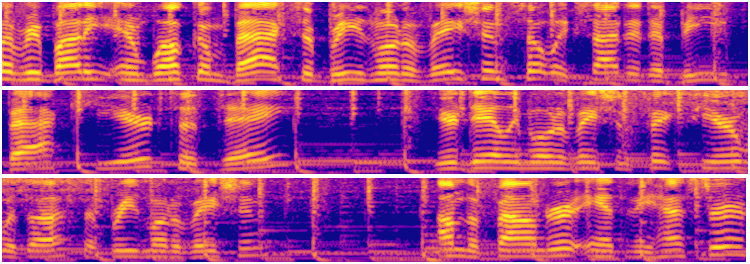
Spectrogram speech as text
everybody, and welcome back to Breathe Motivation. So excited to be back here today. Your daily motivation fix here with us at Breathe Motivation. I'm the founder, Anthony Hester.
